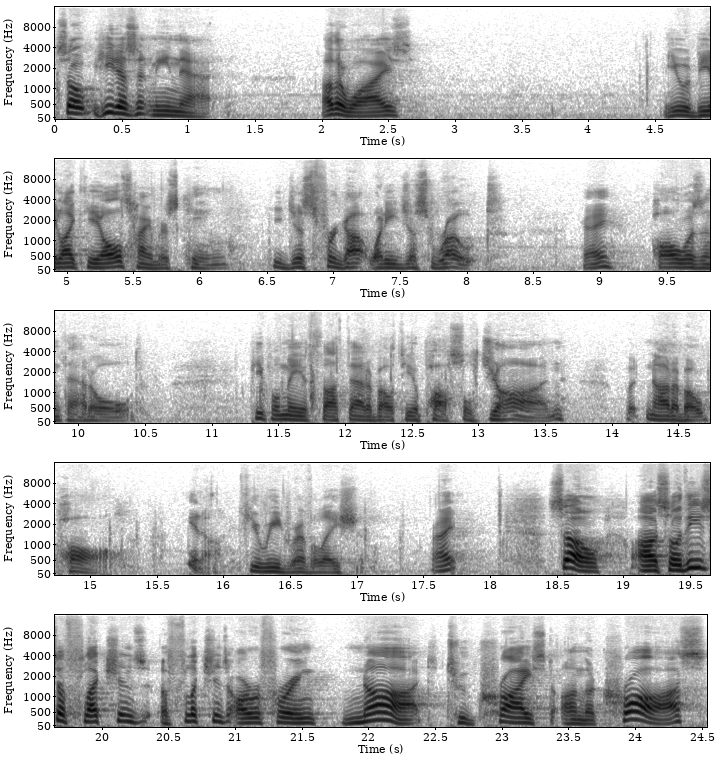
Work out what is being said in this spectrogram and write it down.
So he doesn't mean that. Otherwise, he would be like the Alzheimer's king. He just forgot what he just wrote. Okay? Paul wasn't that old. People may have thought that about the Apostle John, but not about Paul. You know, if you read Revelation, right? So, uh, so these afflictions, afflictions are referring not to Christ on the cross,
